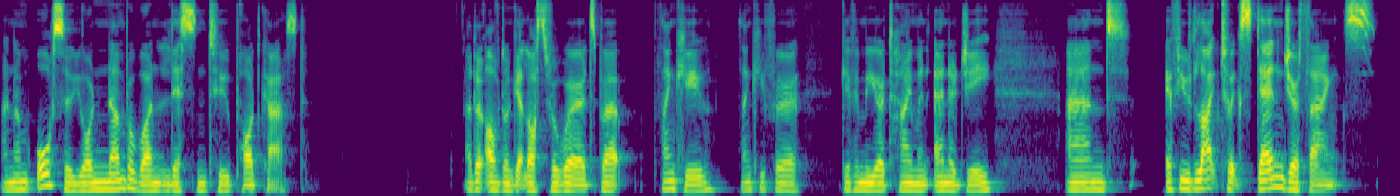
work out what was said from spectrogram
and I'm also your number one listened to podcast. I don't often get lost for words, but thank you. Thank you for giving me your time and energy. And if you'd like to extend your thanks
